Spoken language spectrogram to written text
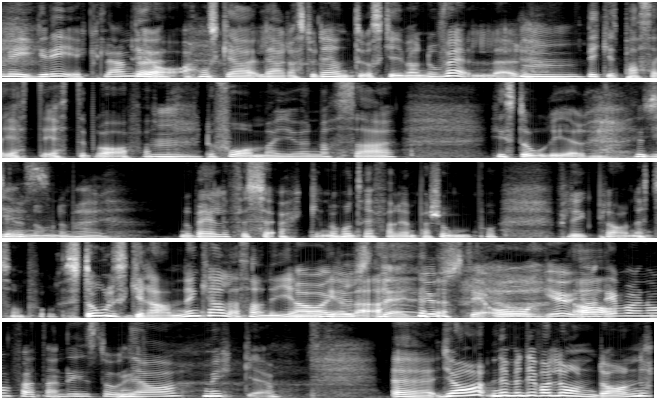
hon är i Grekland där. Ja, hon ska lära studenter att skriva noveller. Mm. Vilket passar jätte, jättebra. För att Då får man ju en massa historier Precis. genom de här Nobelförsöken. Och hon träffar en person på flygplanet som får... Stolsgrannen kallas han igenom Ja, hela... just det. Just det. Åh, gud, ja, Ja. det var en omfattande historia. Ja, mycket. Eh, ja, nej men det var London.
